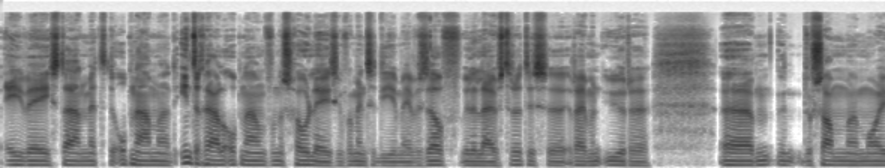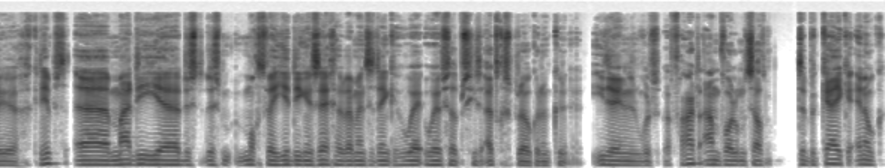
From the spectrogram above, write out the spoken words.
EW staan. Met de opname, de integrale opname van de schoollezing. Voor mensen die hem even zelf willen luisteren. Het is uh, ruim een uur. Uh, um, door Sam uh, mooi geknipt. maar die, dus, dus mochten we hier dingen zeggen waar mensen denken, hoe, hoe heeft ze dat precies uitgesproken? Dan kun, iedereen wordt harte aanbevolen om het zelf te bekijken en ook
